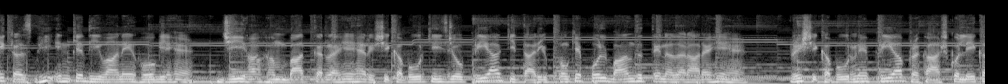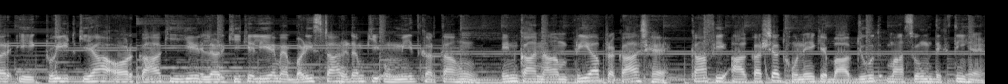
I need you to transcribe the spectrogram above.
एक्टर्स भी इनके दीवाने हो गए हैं। जी हाँ हम बात कर रहे हैं ऋषि कपूर की, जो प्रिया की तारीफों के पुल बांधते नज़र आ रहे हैं। ऋषि कपूर ने प्रिया प्रकाश को लेकर एक ट्वीट किया और कहा कि ये लड़की के लिए मैं बड़ी स्टारडम की उम्मीद करता हूँ। इनका नाम प्रिया प्रकाश है। काफ़ी आकर्षक होने के बावजूद मासूम दिखती हैं।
